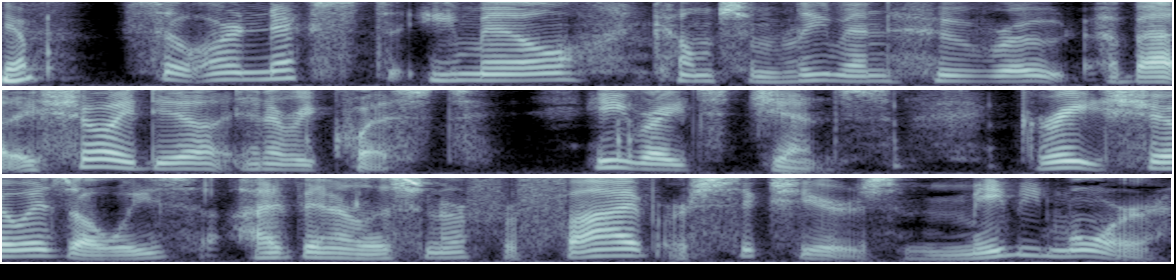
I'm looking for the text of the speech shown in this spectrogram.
Yep. So our next email comes from Lehman, who wrote about a show idea and a request. He writes, Gents, great show as always. I've been a listener for five or six years, maybe more.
